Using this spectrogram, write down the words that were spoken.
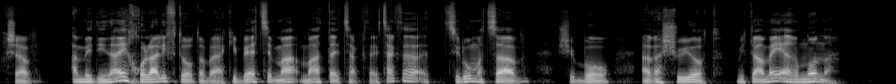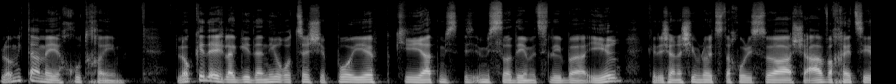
עכשיו, המדינה יכולה לפתור את הבעיה, כי בעצם מה, מה אתה הצגת? הצגת צילום מצב שבו הרשויות, מטעמי ארנונה, לא מטעמי איכות חיים, לא כדי להגיד אני רוצה שפה יהיה קריית משרדים אצלי בעיר, כדי שאנשים לא יצטרכו לנסוע שעה וחצי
